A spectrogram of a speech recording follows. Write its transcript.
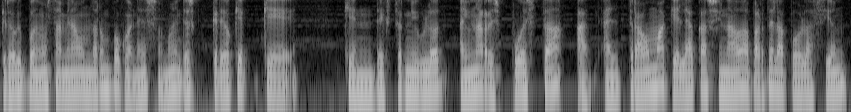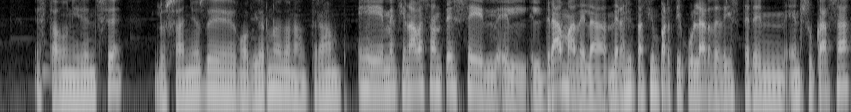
creo que podemos también abundar un poco en eso. ¿no? Entonces creo que, que, que en Dexter New Blood hay una respuesta al trauma que le ha ocasionado a parte de la población estadounidense los años de gobierno de Donald Trump. Eh, mencionabas antes el, drama de la, situación particular de Dexter en, su casa.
